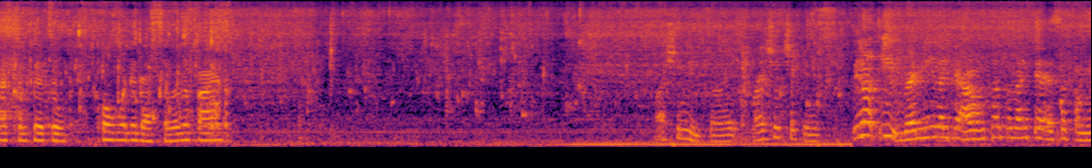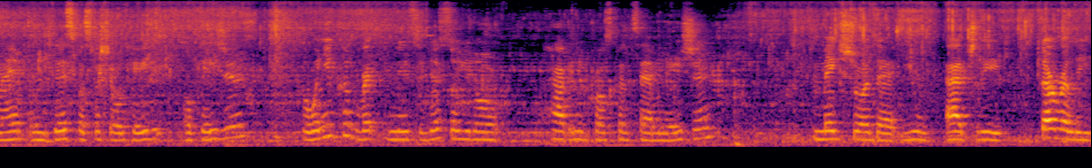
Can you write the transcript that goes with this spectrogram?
as compared to cold water that solidifies. Wash your meat, alright? Wash your chickens. We don't eat red meat like that. I don't cook it like that. It's like a lamb and this for special occasions. But when you cook red meat, so just so you don't have any cross-contamination, make sure that you actually thoroughly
